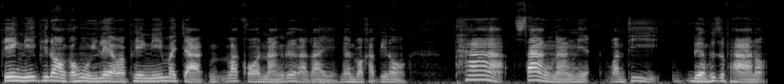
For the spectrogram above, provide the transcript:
เพลงนี้พี่น้องก็หูอยู่แล้วว่าเพลงนี้มาจากละครหนังเรื่องอะไรแม่นบอกครับพี่น้อง ถ้าสร้างหนังเนี่ยวันที่เดือนพฤษภาเนาะ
